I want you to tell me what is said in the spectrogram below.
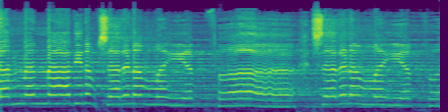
தினம் சரணம் ஐயப்பா சரணம் ஐயப்பா.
